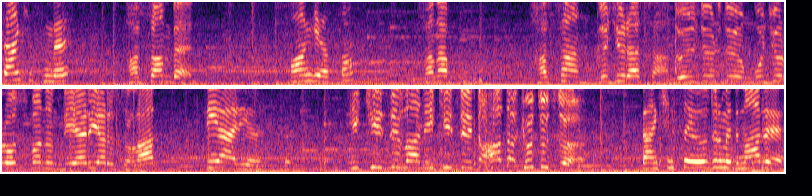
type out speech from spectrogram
Sen kimsin be? Hasan ben. Hangi Hasan? Sana Hasan, Gıcır Hasan, öldürdüğün Gucur Osman'ın diğer yarısı lan. Diğer yarısı. İkizi lan ikizi, daha da kötüsü. Ben kimseyi öldürmedim abi.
